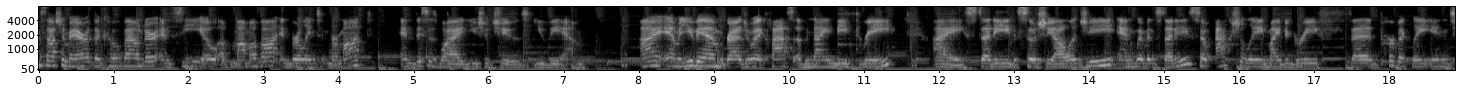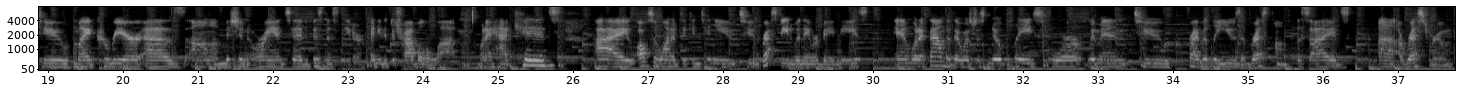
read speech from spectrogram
I'm Sascha Mayer, the co-founder and CEO of Mamava in Burlington, Vermont, and this is why you should choose UVM. I am a UVM graduate class of 93. I studied sociology and women's studies. So actually my degree fed perfectly into my career as um, a mission-oriented business leader. I needed to travel a lot. When I had kids, I also wanted to continue to breastfeed when they were babies. And what I found that there was just no place for women to privately use a breast pump besides uh, a restroom.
